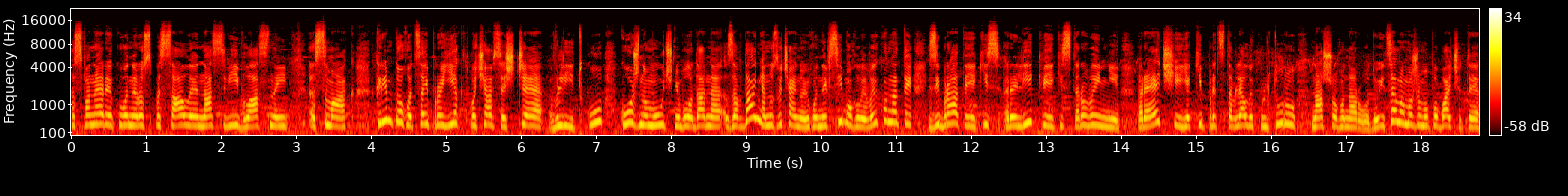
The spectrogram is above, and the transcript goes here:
з фанери, яку вони розписали на свій власний е, смак. Крім того, цей проєкт почався ще влітку. Кожному учню було дане завдання. Ну, звичайно, його не всі могли виконати. Зібрати якісь реліквії, якісь старовинні речі, які представляли культуру нашого народу. І це ми можемо побачити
